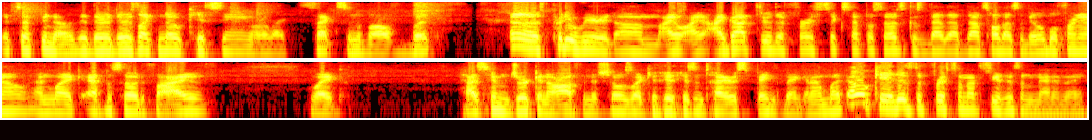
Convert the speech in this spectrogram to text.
except you know there there's like no kissing or like sex involved but I don't know, it's pretty weird um i i, I got through the first six episodes because that, that that's all that's available for now and like episode five like has him jerking off and it shows like his, his entire spank bank and i'm like okay this is the first time i've seen this in an anime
